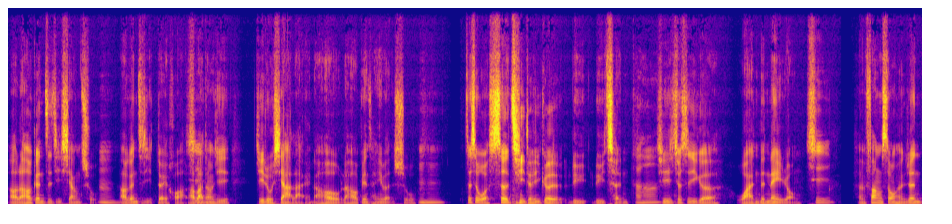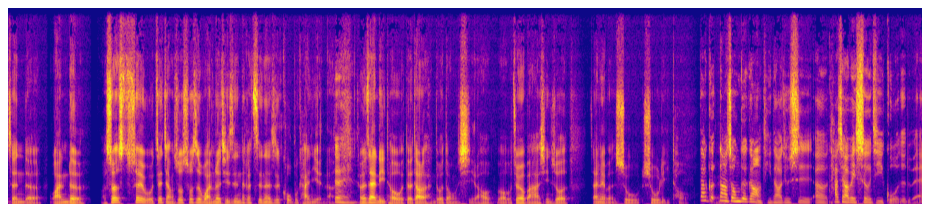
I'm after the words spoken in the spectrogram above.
哦，然后跟自己相处，嗯，然后跟自己对话，然后把东西记录下来，然后然后变成一本书。嗯哼，这是我设计的一个旅旅程，其实就是一个玩的内容。是。很放松、很认真的玩乐啊，所以，所以我在讲说，说是玩乐，其实那个真的是苦不堪言了。对，可是在里头我得到了很多东西，然后我我最后把它形塑在那本书书里头。大哥大钟哥刚好提到，就是呃，他是要被设计过的，对不对？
